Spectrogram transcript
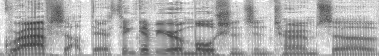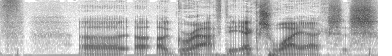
graphs out there, think of your emotions in terms of uh, a graph, the XY axis.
